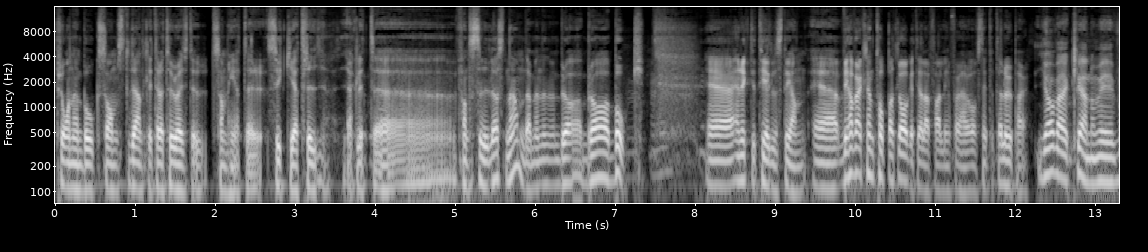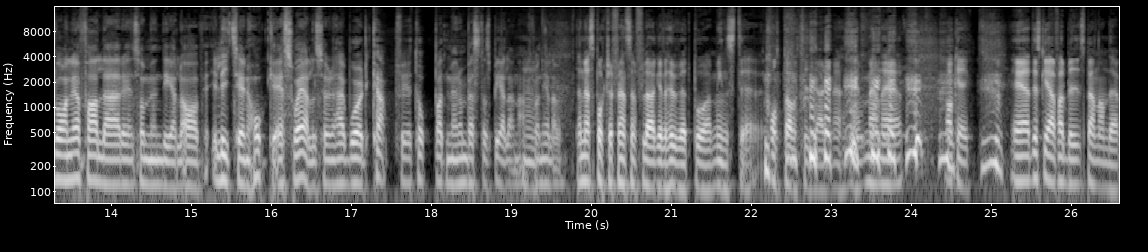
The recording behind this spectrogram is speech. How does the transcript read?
från en bok som studentlitteratur har gett ut som heter Psykiatri. Jäkligt eh, fantasilöst namn där men en bra, bra bok. Eh, en riktig tegelsten. Eh, vi har verkligen toppat laget i alla fall inför det här avsnittet, eller hur Per? Ja, verkligen. Om vi i vanliga fall är som en del av elitserien i hockey, SHL, så är det här World Cup. Vi är toppat med de bästa spelarna mm. från hela... Den där sportreferensen flög över huvudet på minst eh, åtta av tio. men eh, okej, okay. Eh, det ska i alla fall bli spännande.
